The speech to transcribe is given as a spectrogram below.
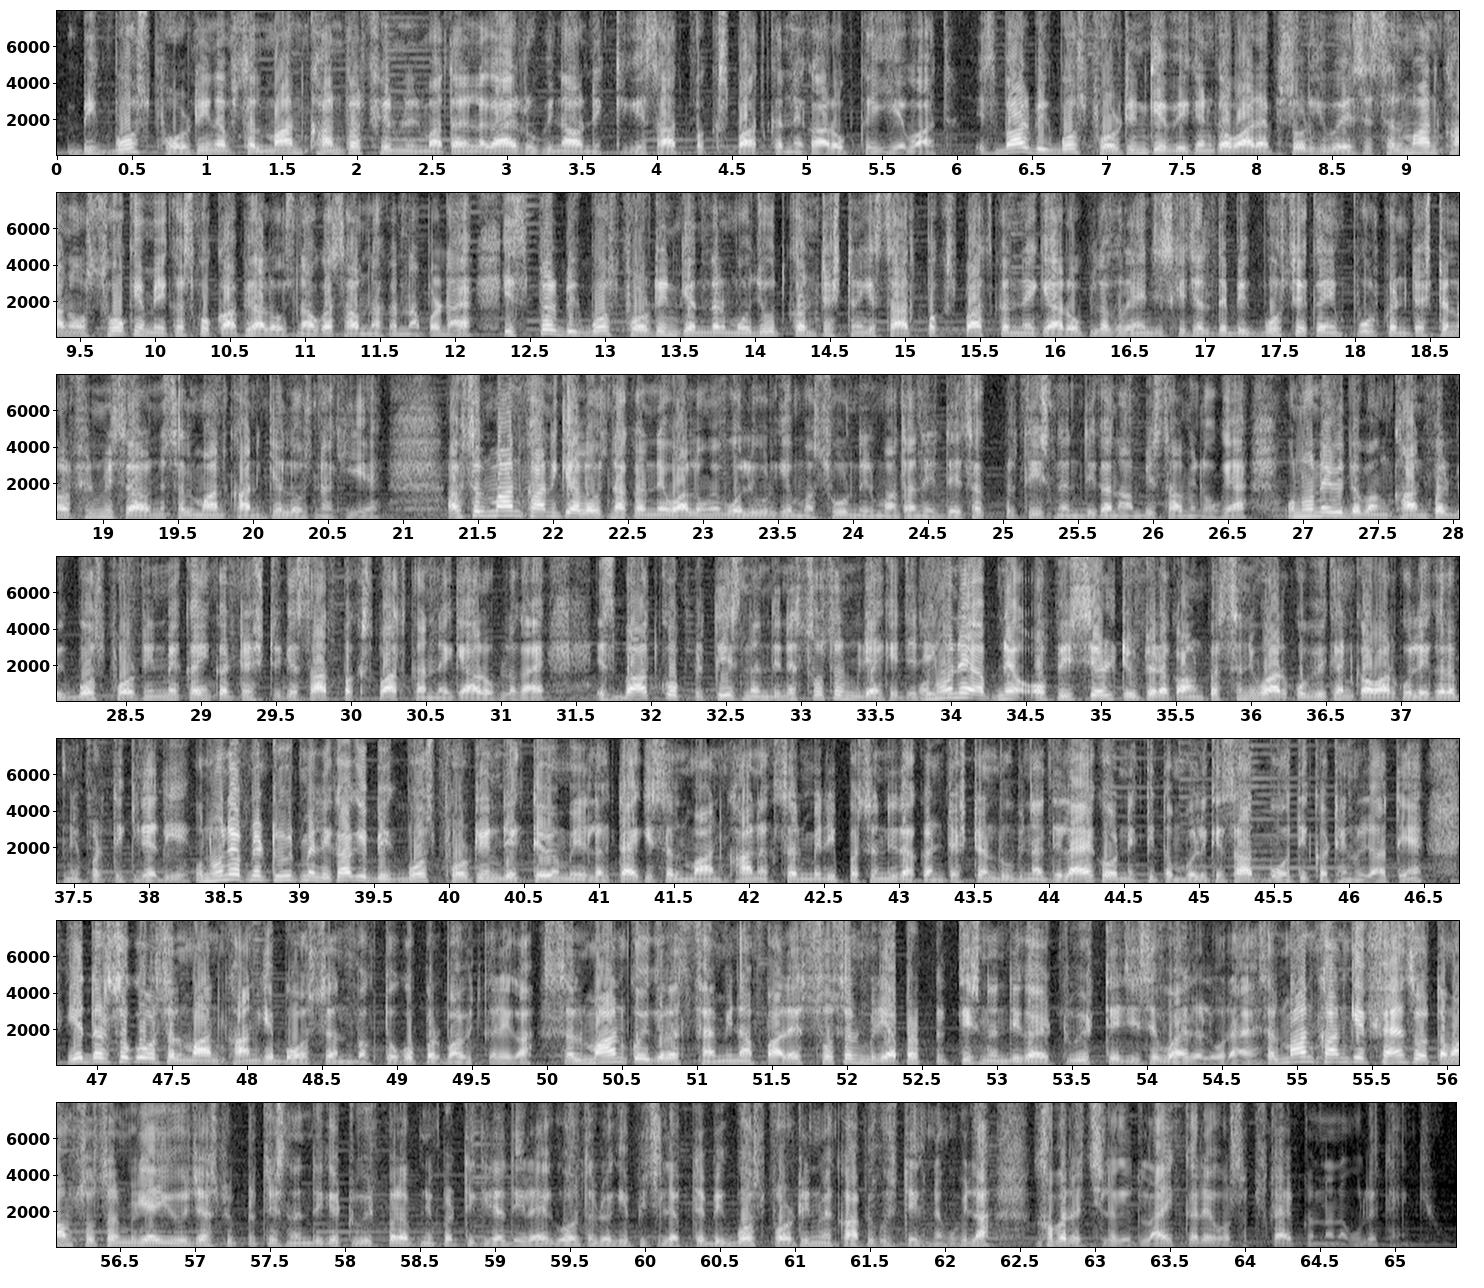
Big boss 14 अब सलमान खान पर film निर्माता ने लगाया रुबीना और निक्की के साथ पक्षपात करने का आरोप, कही है बात। इस बार बिग बॉस 14 के वीकेंड का वार एपिसोड की वजह से सलमान खान और शो के मेकर्स को काफ़ी आलोचनाओं का सामना करना पड़ है। इस पर बिग बॉस 14 के अंदर मौजूद कंटेस्टेंट के साथ पक्षपात करने के आरोप लग रहे हैं, जिसके चलते बिग बॉस के कई पूर्व कंटेस्टेंट और फिल्मी स्टारों ने सलमान खान की आलोचना की है। अब सलमान खान की आलोचना करने वालों में बॉलीवुड के मशहूर निर्माता निर्देशक प्रतीश नंदी का नाम भी शामिल हो गया उन्होंने भी दबंग खान पर बिग बॉस फोर्टीन में कई कंटेस्टेंट के साथ पक्षपात करने के आरोप लगाए। इस बात को प्रीतीश नंदी ने सोशल मीडिया के ज़रिए उन्होंने अपने ऑफिशियल ट्विटर अकाउंट पर शनिवार को वीकेंड कवार को लेकर अपनी प्रतिक्रिया दी। उन्होंने अपने ट्वीट में लिखा कि बिग बॉस 14 देखते हुए मुझे लगता है कि सलमान खान अक्सर मेरी पसंदीदा कंटेस्टेंट रूबीना दिलायक और निक्की तंबोली के साथ बहुत ही कठिन हो जाते हैं। ये दर्शकों और सलमान खान के बहुत से भक्तों को प्रभावित करेगा। सलमान कोई गलत फहमी ना पाले। सोशल मीडिया पर प्रीतीश नंदी का ट्वीट तेज़ी से वायरल हो रहा है। सलमान खान के फैंस और तमाम सोशल मीडिया यूज़र्स भी प्रीतीश नंदी के ट्वीट पर अपनी प्रतिक्रिया दे रहे हैं। गौरतलब है कि पिछले हफ़्ते बिग बॉस फोर्टीन में काफ़ी कुछ देखने को मिला। खबर अच्छी लगे तो लाइक करें और सब्सक्राइब करना ना भूलें। Thank you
